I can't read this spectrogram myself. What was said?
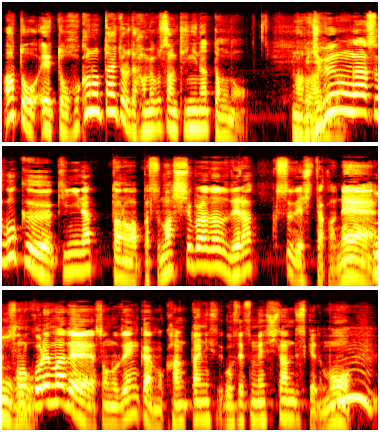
あと、えっと他のタイトルではめこさん気になったもの自分がすごく気になったのはやっぱスマッシュブラザーズデラックスでしたかね。ほうほう。そのこれまでその前回も簡単にご説明したんですけども、うん。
